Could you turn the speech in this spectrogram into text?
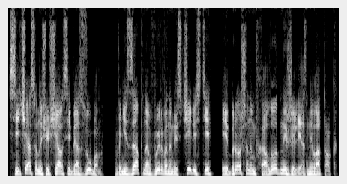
Сейчас он ощущал себя зубом, внезапно вырванным из челюсти и брошенным в холодный железный лоток.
